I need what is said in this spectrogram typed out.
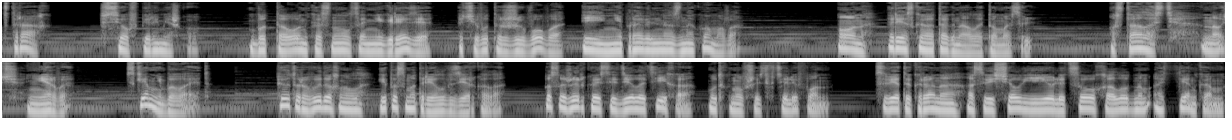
страх – все вперемешку. Будто он коснулся не грязи, а чего-то живого и неправильно знакомого. Он резко отогнал эту мысль. Усталость, ночь, нервы. С кем не бывает. Пётр выдохнул и посмотрел в зеркало. Пассажирка сидела тихо, уткнувшись в телефон. Свет экрана освещал ее лицо холодным оттенком,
